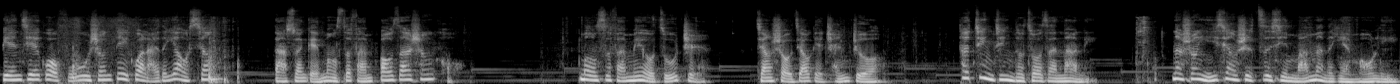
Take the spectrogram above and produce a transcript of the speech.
边接过服务生递过来的药箱，打算给孟思凡包扎伤口。孟思凡没有阻止，将手交给陈哲。他静静地坐在那里。那双一向是自信满满的眼眸里，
